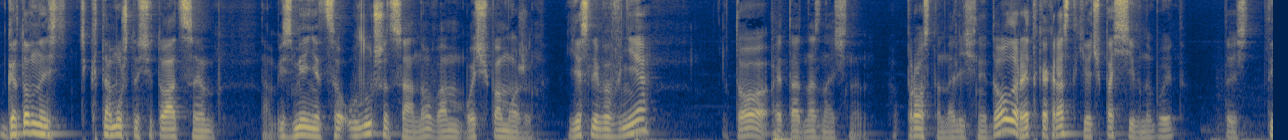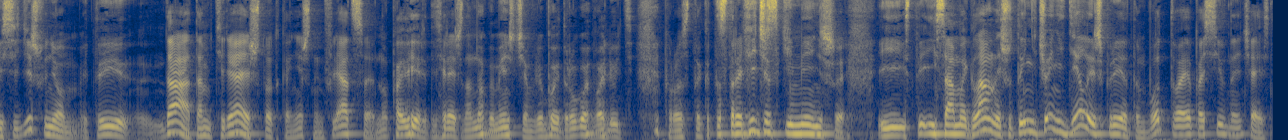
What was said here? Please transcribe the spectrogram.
готовность к тому, что ситуация там, изменится, улучшится, оно вам очень поможет. Если вы вне, то это однозначно. Просто наличный доллар, это как раз-таки очень пассивно будет. То есть ты сидишь в нем, и ты, да, там теряешь что-то, конечно, инфляция, но поверь, ты теряешь намного меньше, чем в любой другой валюте. Просто катастрофически меньше. И, и самое главное, что ты ничего не делаешь при этом. Вот твоя пассивная часть.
